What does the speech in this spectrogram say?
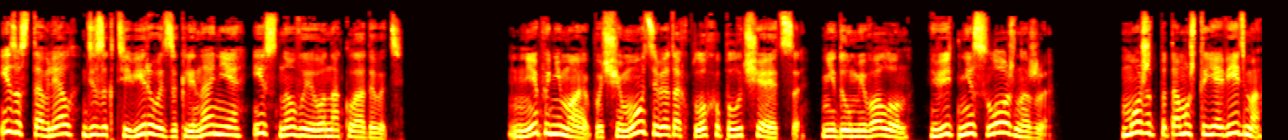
и заставлял дезактивировать заклинание и снова его накладывать. «Не понимаю, почему у тебя так плохо получается?» — недоумевал он. «Ведь несложно же». «Может, потому что я ведьма,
